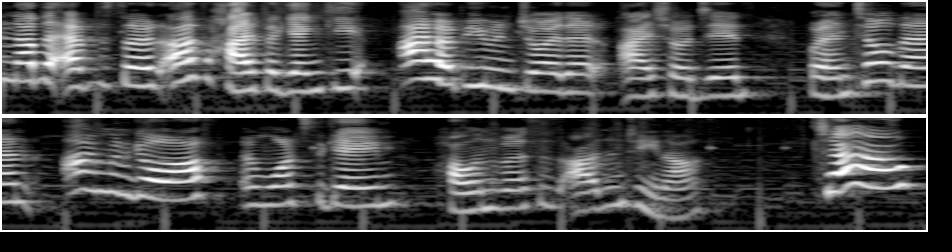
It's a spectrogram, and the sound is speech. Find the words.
another episode of Hyper Genki. I hope you enjoyed it. I sure did. But until then, I'm going to go off and watch the game Holland versus Argentina. Ciao!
